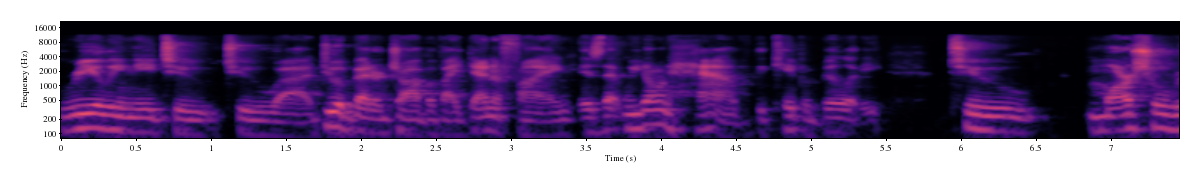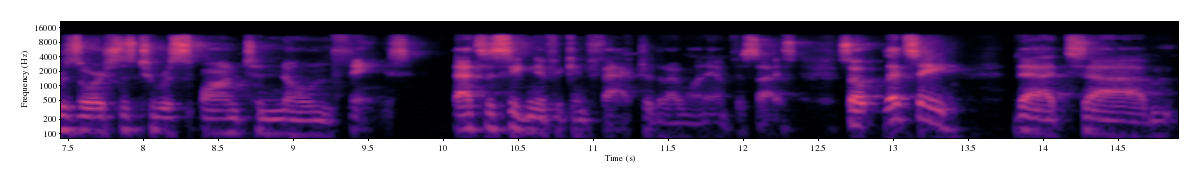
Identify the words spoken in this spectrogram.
really need to, to uh, do a better job of identifying is that we don't have the capability to marshal resources to respond to known things. That's a significant factor that I want to emphasize. So let's say that um,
